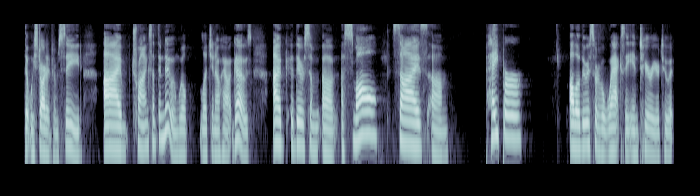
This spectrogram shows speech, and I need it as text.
that we started from seed. I'm trying something new, and we'll let you know how it goes. I there's some uh, a small size um, paper, although there is sort of a waxy interior to it.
